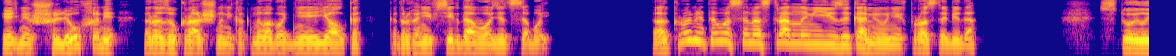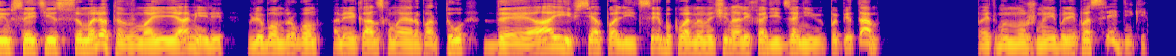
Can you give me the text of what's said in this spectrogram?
этими шлюхами, разукрашенными, как новогодняя елка, которых они всегда возят с собой. А кроме того, с иностранными языками у них просто беда. Стоило им сойти с самолета в Майами или в любом другом американском аэропорту, ДА и вся полиция буквально начинали ходить за ними по пятам. Поэтому им нужны были посредники.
